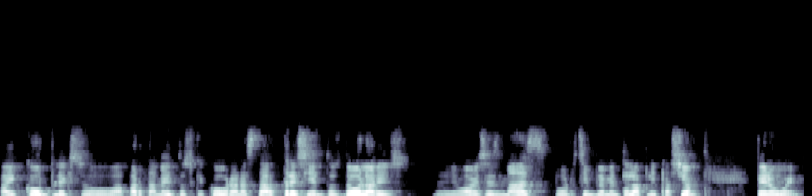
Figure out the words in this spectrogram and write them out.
hay complex o apartamentos que cobran hasta 300 dólares, eh, o a veces más por simplemente la aplicación. Pero bueno,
